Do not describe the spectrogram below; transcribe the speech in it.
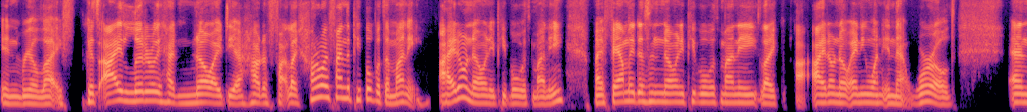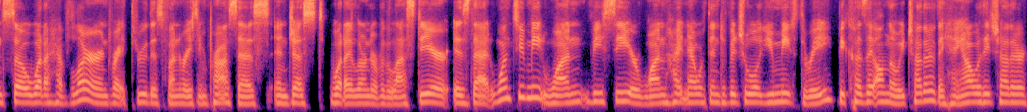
in real life because I literally had no idea how to find like how do I find the people with the money? I don't know any people with money. My family doesn't know any people with money. Like I don't know anyone in that world. And so, what I have learned right through this fundraising process and just what I learned over the last year is that once you meet one VC or one high net worth individual, you meet three because they all know each other. They hang out with each other.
